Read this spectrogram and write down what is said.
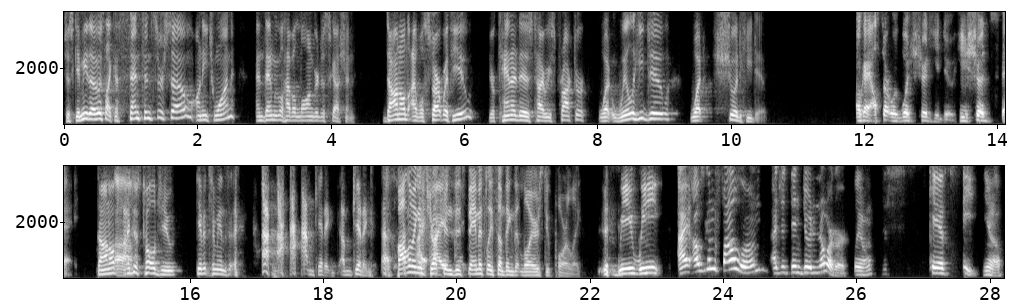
Just give me those like a sentence or so on each one, and then we will have a longer discussion. Donald, I will start with you. Your candidate is Tyrese Proctor. What will he do? What should he do? okay i'll start with what should he do he should stay Donald, I Uh, just told you, give it to me. In the... I'm kidding. I'm kidding. following I- I- instructions is famously something that lawyers do poorly. we we I, I was gonna follow him. I just didn't do it in order. You know, this KFC. You know,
